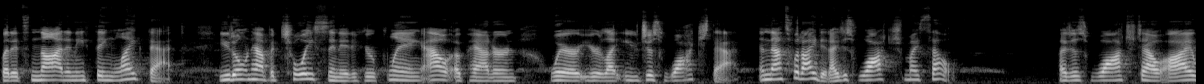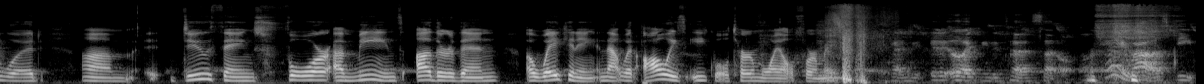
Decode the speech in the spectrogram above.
But it's not anything like that. You don't have a choice in it if you're playing out a pattern where you're like, you just watch that. And that's what I did. I just watched myself. I just watched how I would um, do things for a means other than awakening. And that would always equal turmoil for me. Okay, it like needed to settle. Okay, wow, that's deep.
